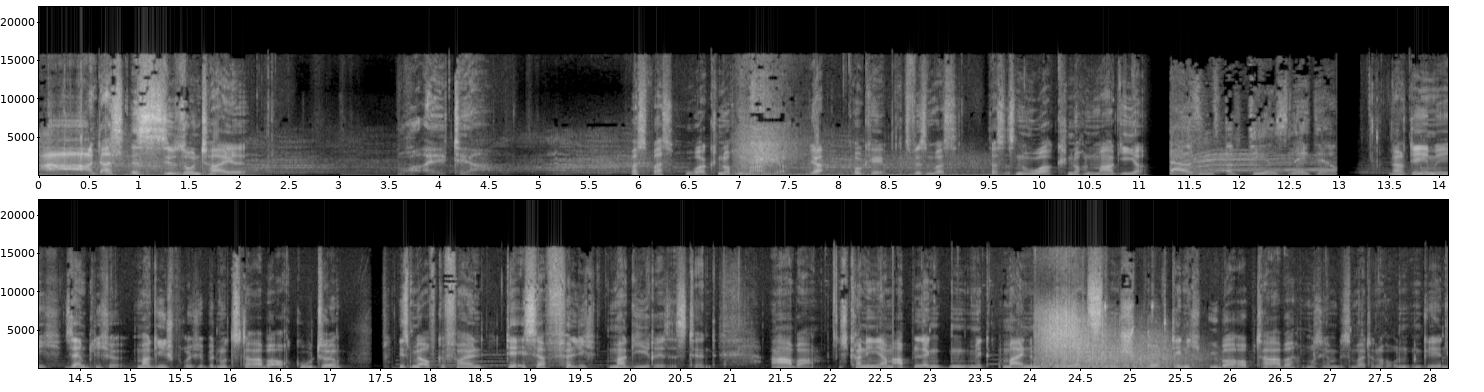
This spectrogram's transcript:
Ah, das ist so ein Teil. Alter. Was, was? Hoher Knochenmagier. Ja, okay, jetzt wissen wir's. Das ist ein hoher Knochenmagier. Thousands of tears later. Nachdem ich sämtliche Magiesprüche benutzt habe, auch gute, ist mir aufgefallen, der ist ja völlig magieresistent. Aber ich kann ihn ja mal ablenken mit meinem letzten Spruch, den ich überhaupt habe. Muss ich ein bisschen weiter nach unten gehen.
